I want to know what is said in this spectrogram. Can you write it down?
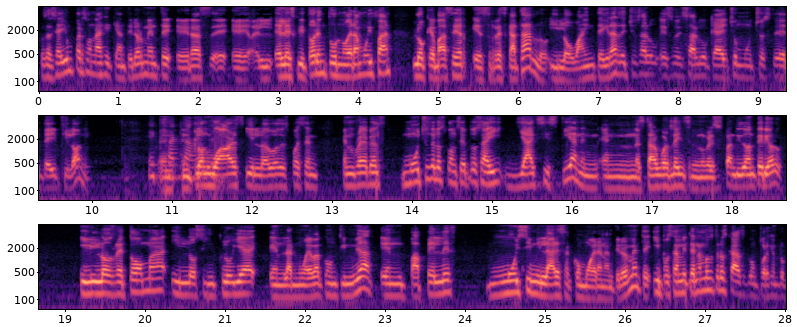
O sea, si hay un personaje que anteriormente eras, eh, eh, el, el escritor en turno era muy fan, lo que va a hacer es rescatarlo y lo va a integrar. De hecho, es algo, eso es algo que ha hecho mucho este Dave Filoni en, en. Clone Wars y luego después en, en Rebels, muchos de los conceptos ahí ya existían en, en Star Wars Legends, en el universo expandido anterior, y los retoma y los incluye en la nueva continuidad, en papeles muy similares a como eran anteriormente. Y pues también tenemos otros casos, como por ejemplo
